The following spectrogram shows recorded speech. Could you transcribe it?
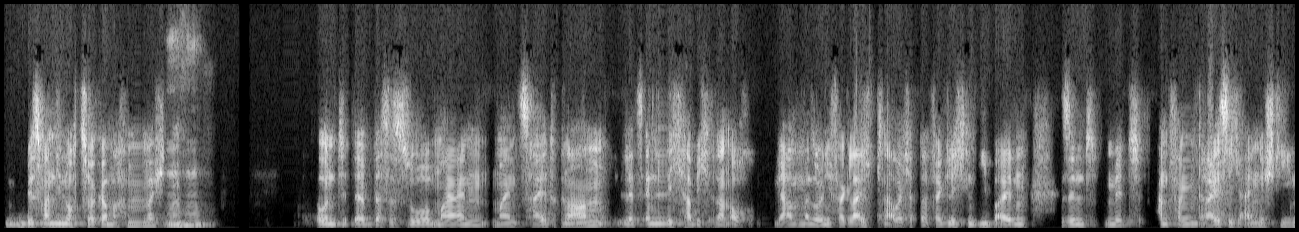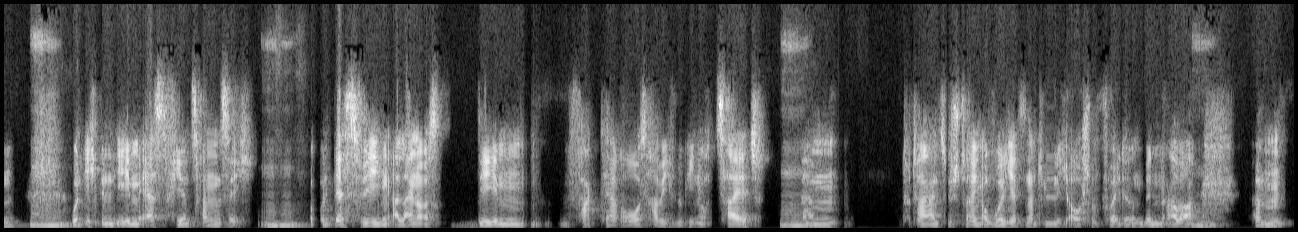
mhm. bis wann die noch circa machen möchten. Mhm. Und äh, das ist so mein, mein Zeitrahmen. Letztendlich habe ich dann auch, ja, man soll nicht vergleichen, aber ich habe dann verglichen, die beiden sind mit Anfang 30 eingestiegen mhm. und ich bin eben erst 24. Mhm. Und deswegen allein aus dem Fakt heraus habe ich wirklich noch Zeit, mhm. ähm, total einzusteigen, obwohl ich jetzt natürlich auch schon voll drin bin. Aber mhm. ähm,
